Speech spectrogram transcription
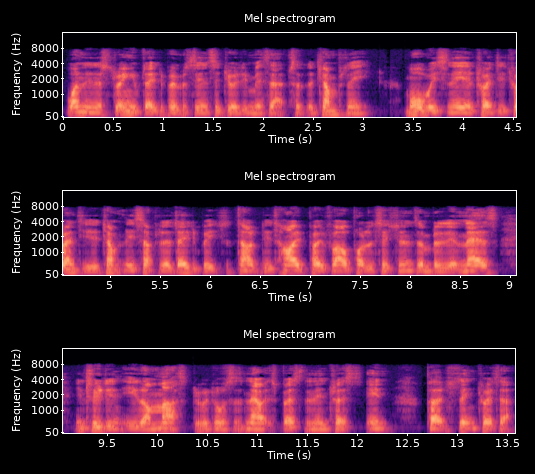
one in a string of data privacy and security mishaps at the company. More recently, in 2020, the company suffered a data breach that targeted high profile politicians and billionaires, including Elon Musk, who, has now expressed an interest in purchasing Twitter.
